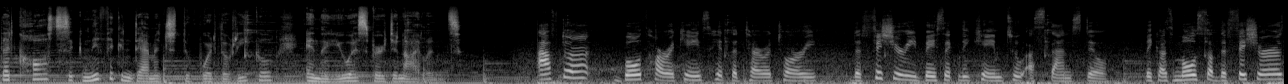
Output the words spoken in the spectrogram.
that caused significant damage to Puerto Rico and the U.S. Virgin Islands. After both hurricanes hit the territory, the fishery basically came to a standstill because most of the fishers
